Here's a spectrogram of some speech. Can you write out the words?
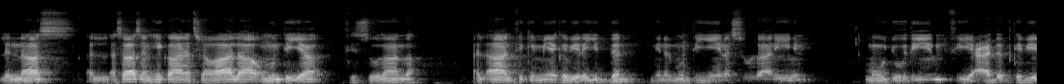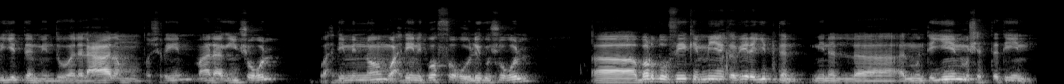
للناس أساسا هي كانت شغالة ومنتجة في السودان ده. الآن في كمية كبيرة جدا من المنتجين السودانيين موجودين في عدد كبير جدا من دول العالم منتشرين ما لاقين شغل واحدين منهم واحدين اتوفقوا ولقوا شغل. آه برضو في كمية كبيرة جدا من ال- المنتجين مشتتين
